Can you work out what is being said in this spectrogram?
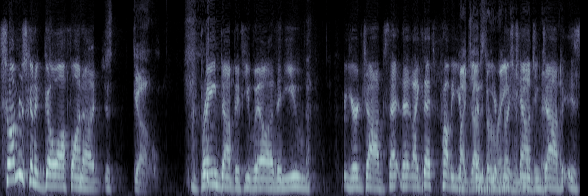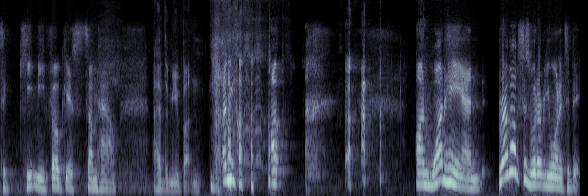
So I'm just going to go off on a Just go. brain dump, if you will, and then you, your jobs. That, that like that's probably your going to be your most challenging job is to keep me focused somehow. I have the mute button. I mean, uh, on one hand, RevOps is whatever you want it to be.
